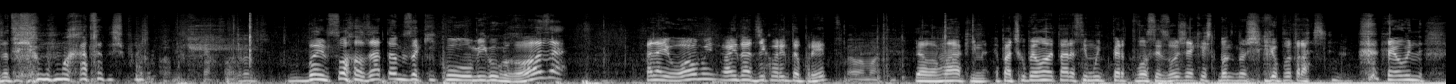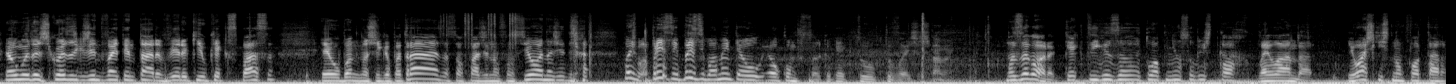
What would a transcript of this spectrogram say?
já tenho uma rata no espelho. Bem pessoal, já estamos aqui com o amigo Rosa. Olha aí o homem, vai dar de 40 preto. Bela máquina. Bela máquina. Epá, desculpem lá estar assim muito perto de vocês hoje, é que este banco não chega para trás. É, un... é uma das coisas que a gente vai tentar ver aqui o que é que se passa. É o banco não chega para trás, a sofagem não funciona, a gente já... Mas bom, principalmente é o, é o compressor, que é que tu, que tu vejas. Está bem. Mas agora, quer que digas a, a tua opinião sobre este carro? Vai lá andar. Eu acho que isto não pode estar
